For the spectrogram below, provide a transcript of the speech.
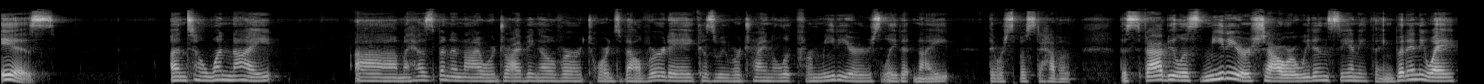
is until one night uh, my husband and I were driving over towards Val Verde because we were trying to look for meteors late at night. They were supposed to have a this fabulous meteor shower. We didn't see anything, but anyway,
